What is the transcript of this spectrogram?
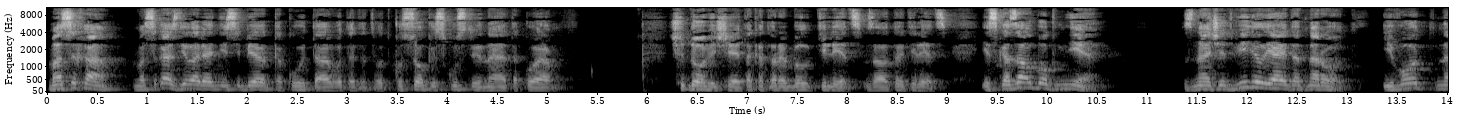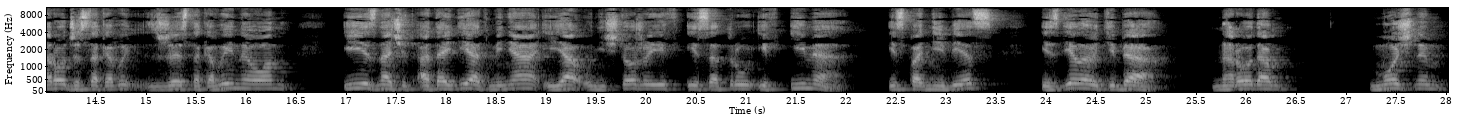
Масыха. Масыха сделали они себе какую-то вот этот вот кусок искусственное такое чудовище, это который был телец, золотой телец. И сказал Бог мне, значит, видел я этот народ, и вот народ жестоковый, жестоковыйный он, и, значит, отойди от меня, и я уничтожу их, и сотру их имя из-под небес, и сделаю тебя народом мощным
